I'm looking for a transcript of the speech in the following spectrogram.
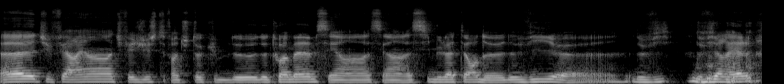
Euh, tu fais rien, tu fais juste, enfin tu t'occupes de, de toi-même, c'est un, c'est un simulateur de, de vie, euh, de vie, de vie réelle.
